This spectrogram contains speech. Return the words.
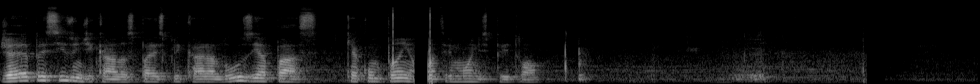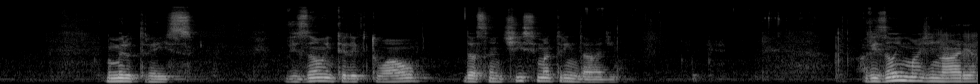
Já era preciso indicá-las para explicar a luz e a paz que acompanham o matrimônio espiritual. Número 3. Visão intelectual da Santíssima Trindade. A visão imaginária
